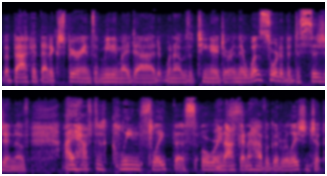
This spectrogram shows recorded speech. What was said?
back at that experience of meeting my dad when I was a teenager, and there was sort of a decision of, I have to clean slate this or we're yes. not going to have a good relationship relationship.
